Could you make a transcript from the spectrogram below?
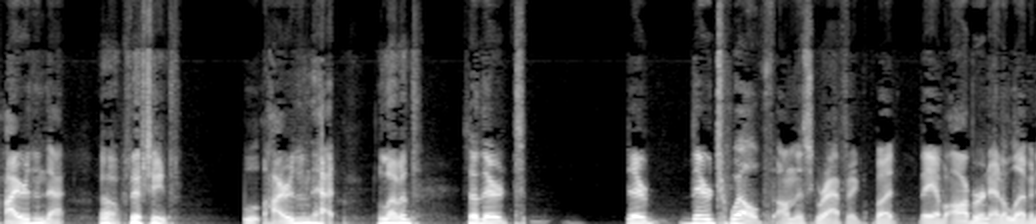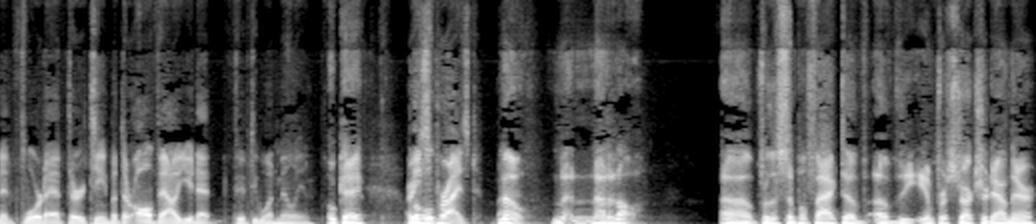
Higher than that. Oh, 15th. L- Higher than that. 11th? So they're t- they're they're 12th on this graphic, but they have Auburn at 11 and Florida at 13, but they're all valued at 51 million. Okay. Are you surprised? No, n- not at all. Uh, for the simple fact of, of the infrastructure down there,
